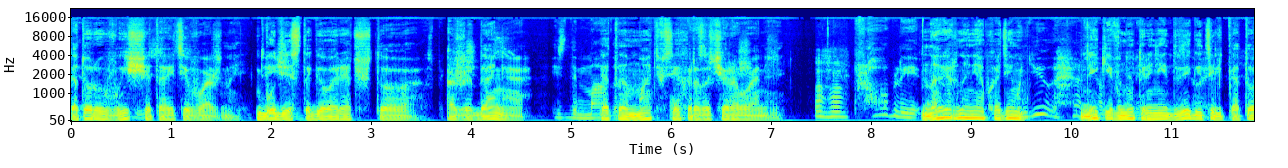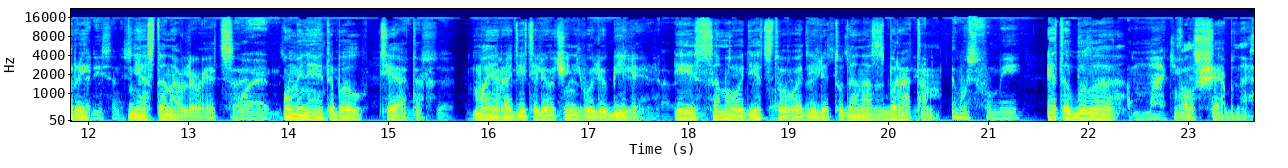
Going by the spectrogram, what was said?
которую вы считаете важной. Буддисты говорят, что ожидание — это мать всех разочарований. Наверное, необходим некий внутренний двигатель, который не останавливается. У меня это был театр. Мои родители очень его любили, и с самого детства водили туда нас с братом. Это было волшебное,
